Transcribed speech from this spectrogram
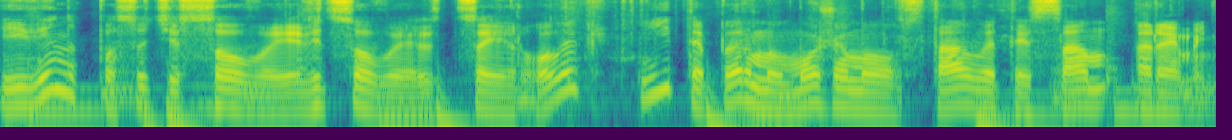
і він, по суті, совує, відсовує цей ролик, і тепер ми можемо вставити сам ремень.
